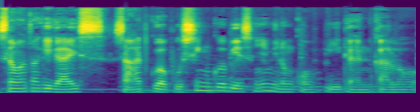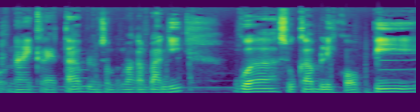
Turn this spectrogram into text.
Selamat pagi guys, saat gue pusing gue biasanya minum kopi. Dan kalau naik kereta belum sempat makan pagi gue suka beli kopi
